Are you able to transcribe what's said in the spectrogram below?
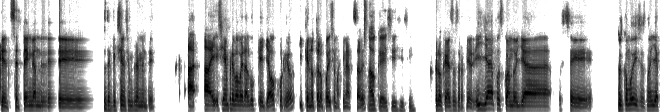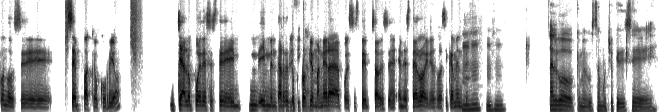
que se tengan de, de, ficción simplemente. siempre va a haber algo que ya ocurrió y que no te lo puedes imaginar, ¿sabes? Ah, ok, sí, sí, sí. Creo que a eso se refiere. Y ya, pues cuando ya se, pues como dices, ¿no? Ya cuando se sepa que ocurrió, ya lo puedes este, inventar de tu propia manera, pues, este, ¿sabes? E, en esteroides, básicamente. Algo que me gusta mucho que dice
